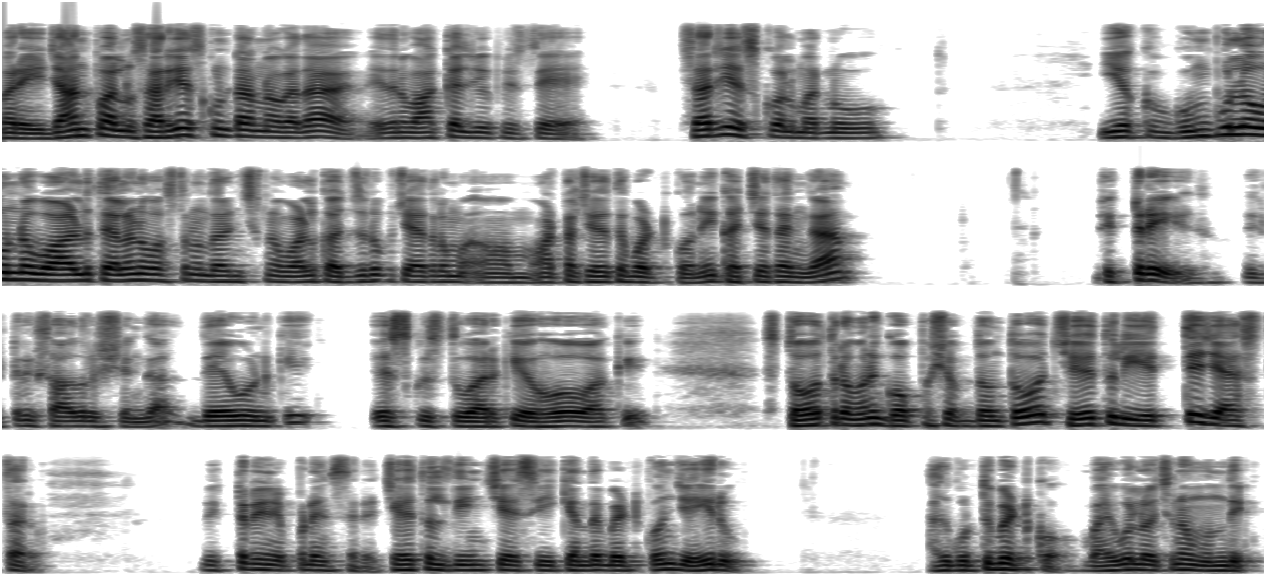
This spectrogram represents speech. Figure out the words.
మరి జాన్పాల్ నువ్వు సరి చేసుకుంటున్నావు కదా ఏదైనా వాక్యాలు చూపిస్తే సరి చేసుకోవాలి మరి నువ్వు. ఈ యొక్క గుంపులో ఉన్న వాళ్ళు తెల్లని వస్త్రం ధరించుకున్న వాళ్ళు ఖజ్జురపు చేతుల మట్ట చేత పట్టుకొని ఖచ్చితంగా విక్టరీ విక్టరీకి సాదృశ్యంగా దేవునికి యేసుక్రీస్తు వారికి యహోవాకి స్తోత్రం అని గొప్ప శబ్దంతో చేతులు ఎత్తే చేస్తారు. విక్టరీని ఎప్పుడైనా సరే చేతులు దించేసి కింద పెట్టుకొని చేయరు. అది గుర్తుపెట్టుకో. బైబిల్ వచ్చిన ఉంది.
